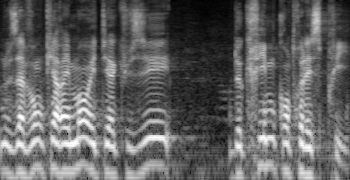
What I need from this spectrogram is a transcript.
nous avons carrément été accusés de crimes contre l'esprit.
